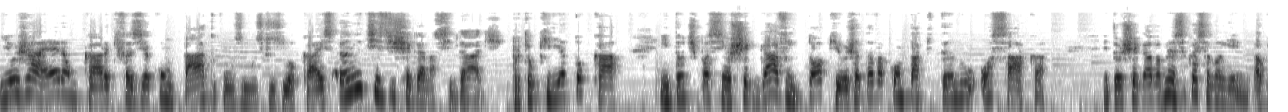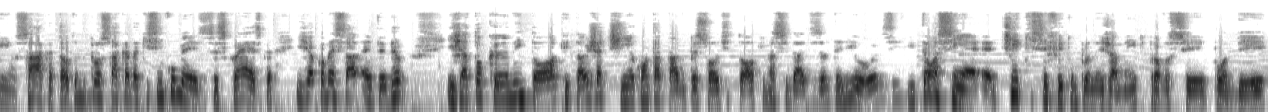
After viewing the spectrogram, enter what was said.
e eu já era um cara que fazia contato com os músicos locais antes de chegar na cidade, porque eu queria tocar. Então, tipo assim, eu chegava em Tóquio, eu já estava contactando Osaka. Então eu chegava, meu, você conhece alguém, alguém Osaka? Tal, tô indo pra Osaka daqui cinco meses, vocês conhecem? E já começava, entendeu? E já tocando em Tóquio e tal, e já tinha contatado o pessoal de Tóquio nas cidades anteriores. Então, assim, é, é tinha que ser feito um planejamento para você poder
